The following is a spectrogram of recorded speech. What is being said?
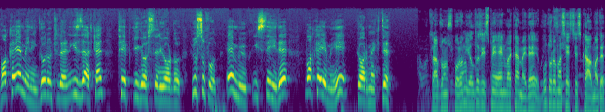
Vakayeme'nin görüntülerini izlerken tepki gösteriyordu. Yusuf'un en büyük isteği de Vakayeme'yi görmekti. Trabzonspor'un yıldız ismi Envakame de bu duruma sessiz kalmadı.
